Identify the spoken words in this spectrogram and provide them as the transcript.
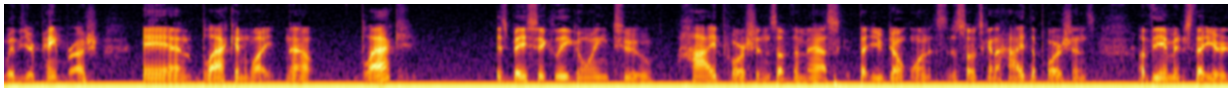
with your paintbrush and black and white. Now, black is basically going to hide portions of the mask that you don't want so it's going to hide the portions of the image that you're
